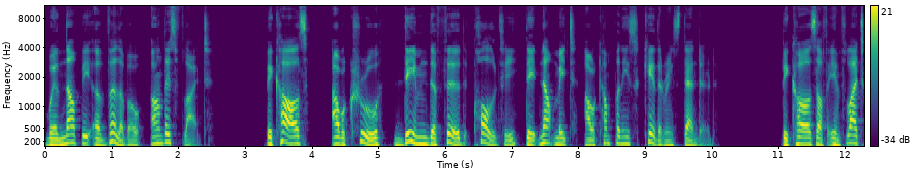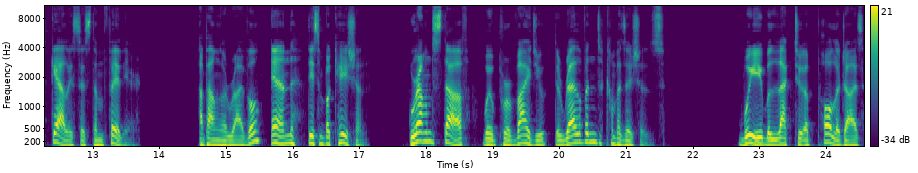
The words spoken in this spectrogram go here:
will not be available on this flight because our crew deemed the food quality did not meet our company's catering standard because of in-flight galley system failure. Upon arrival and disembarkation, ground staff will provide you the relevant compensations. We would like to apologize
